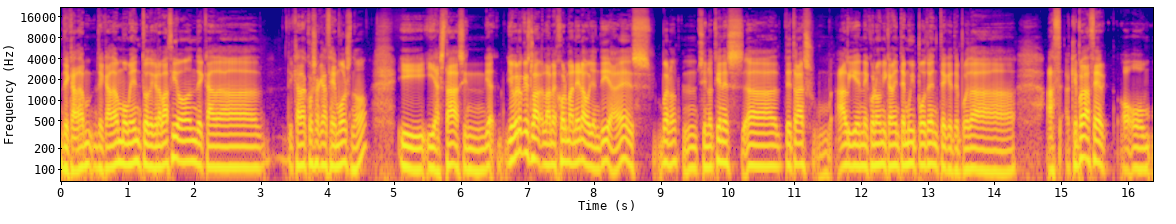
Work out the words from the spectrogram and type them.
de cada de cada momento de grabación, de cada de cada cosa que hacemos, ¿no? Y, y ya está. Sin, ya, yo creo que es la, mejor manera hoy en día. ¿eh? Es, bueno, si no tienes uh, detrás alguien económicamente muy potente que te pueda, que pueda hacer, o,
